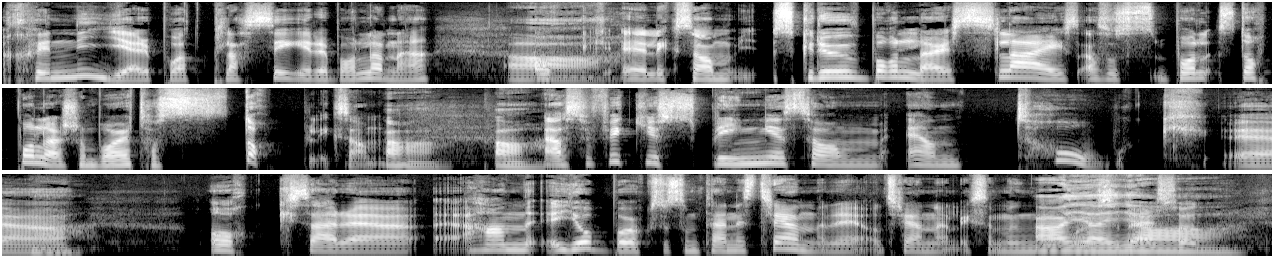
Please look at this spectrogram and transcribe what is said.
genier på att placera bollarna. Och eh, liksom skruvbollar, slice, alltså boll, stoppbollar som bara tar stopp. Liksom. Ja, ja. Alltså fick ju springa som en tok. Eh, Och så här, eh, han jobbar också som tennistränare och tränar liksom ungdomar. Ja, ja, och så, där, ja. så,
